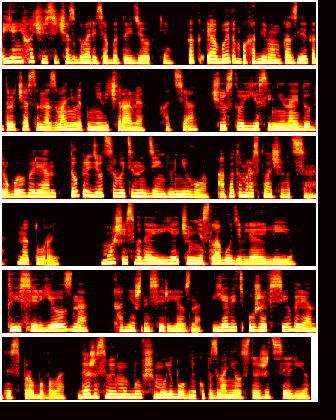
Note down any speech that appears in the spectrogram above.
Я не хочу сейчас говорить об этой идиотке, как и об этом походливом козле, который часто названивает мне вечерами. Хотя, чувствую, если не найду другой вариант, то придется вытянуть деньги у него, а потом расплачиваться натурой. Морщись выдаю я, чем не слабо удивляю Лию. «Ты серьезно? Конечно, серьезно. Я ведь уже все варианты испробовала. Даже своему бывшему любовнику позвонила с той же целью.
